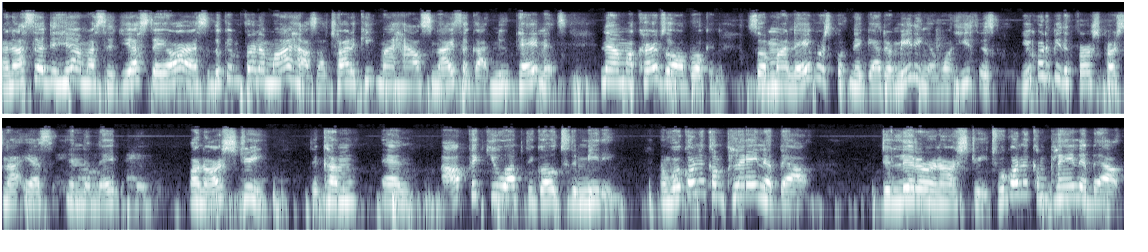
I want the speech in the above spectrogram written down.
And I said to him, I said, yes, they are. I said, look in front of my house. I try to keep my house nice. I got new payments. Now my curbs are all broken. So my neighbor's putting together a meeting and what he says, you're going to be the first person I ask in the neighborhood on our street to come and I'll pick you up to go to the meeting. And we're going to complain about the litter in our streets. We're going to complain about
